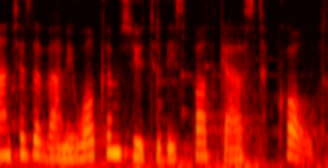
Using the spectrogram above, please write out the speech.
Sanchez Devanny welcomes you to this podcast called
